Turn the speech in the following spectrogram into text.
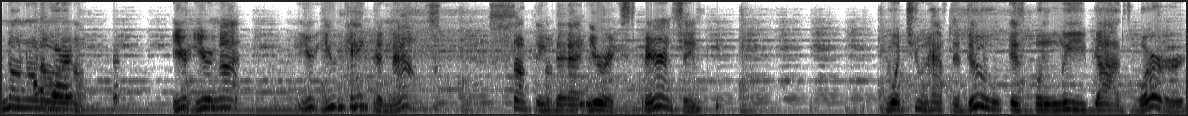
No, no, no, no, no. You're you're not. You you can't denounce something that you're experiencing. What you have to do is believe God's word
